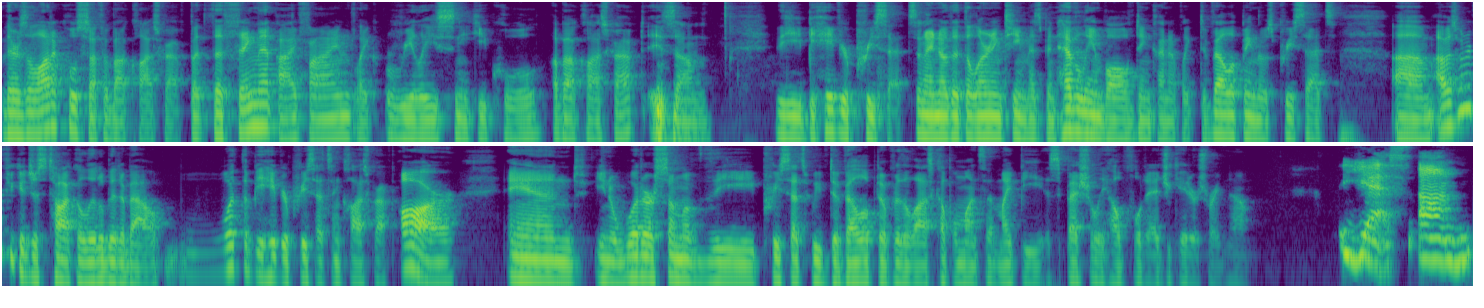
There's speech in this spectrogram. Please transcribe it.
there's a lot of cool stuff about Classcraft, but the thing that I find like really sneaky cool about Classcraft is mm-hmm. um, the behavior presets. And I know that the learning team has been heavily involved in kind of like developing those presets. Um, I was wondering if you could just talk a little bit about what the behavior presets in Classcraft are and you know what are some of the presets we've developed over the last couple months that might be especially helpful to educators right now Yes. Um,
